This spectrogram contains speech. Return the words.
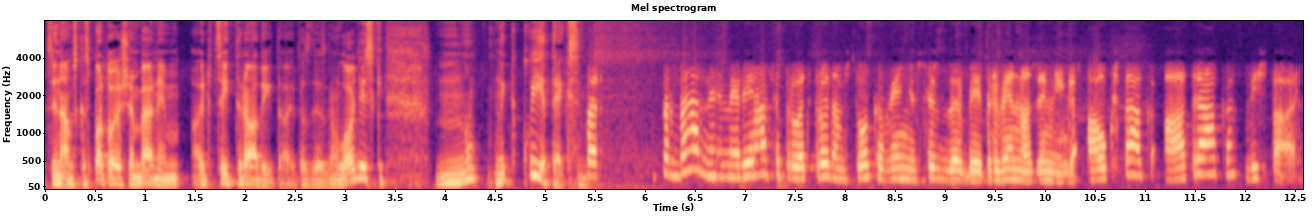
Zināms, ka sportojošiem bērniem ir citi rādītāji, tas diezgan loģiski. Nu, ko ieteiksim? Par par bērniem ir jāsaprot, protams, to, ka viņu sirdsdarbība ir viennozīmīgi augstāka, ātrāka vispār.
